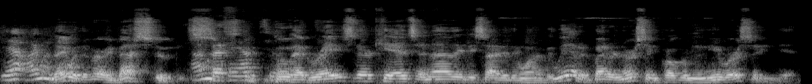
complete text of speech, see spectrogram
Yeah, I went They were the very best students I went there too. who had raised their kids and now they decided they wanted to be. We had a better nursing program than the university did.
